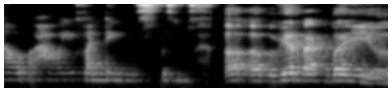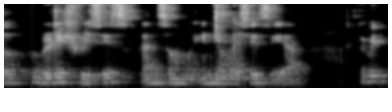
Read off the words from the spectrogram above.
how how are you funding this business? Uh, uh, we are backed by uh, British VCs and some Indian Okay. VCs. Yeah. Let me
